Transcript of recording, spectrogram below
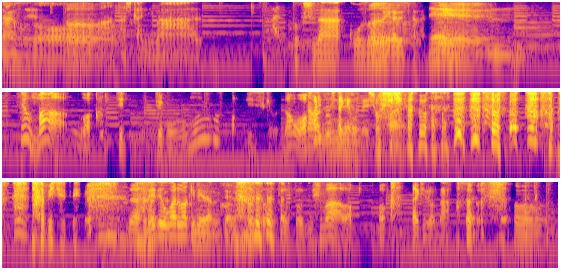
なるほねど。うん。まあ確かにまあ、あれ特殊な構造の映画ですからね。うんねえ。うん。でもまあ、分かってても思ういいですけど、なんか分かりましたけどね、正然直。見せて。これで終わるわけねえだろみたいな。そうそうそうそう。で まあ、わ分かったけどな。うん。うん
